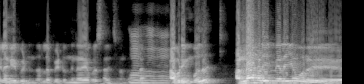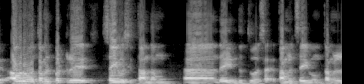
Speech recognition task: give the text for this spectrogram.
இலங்கை போயிட்டு இருந்தார்ல போயிட்டு வந்து நிறைய பேர் சந்திச்சு வந்தார்ல. ம், ம், ம். அப்படிங்கும்போது அண்ணாமலை மேலேயும் ஒரு அவரும் தமிழ் பற்று சைவ சித்தாந்தம் அந்த இந்துத்துவ தமிழ் சைவம் தமிழ்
